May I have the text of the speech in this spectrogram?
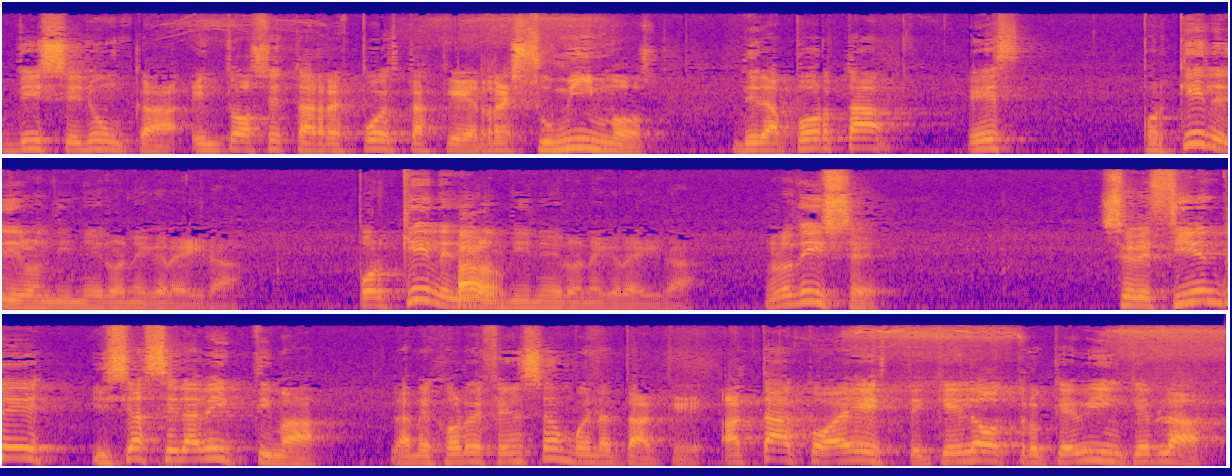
dice nunca en todas estas respuestas que resumimos de la porta es ¿por qué le dieron dinero a Negreira? ¿Por qué le dieron dinero a Negreira? No lo dice. Se defiende y se hace la víctima. La mejor defensa, un buen ataque. Ataco a este, que el otro, que Vin, que bla.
